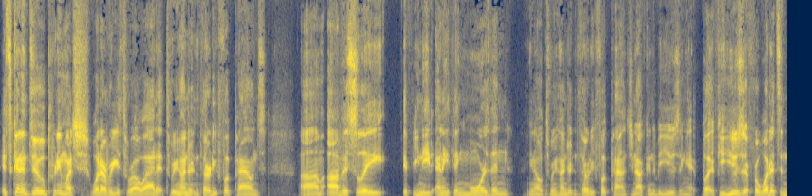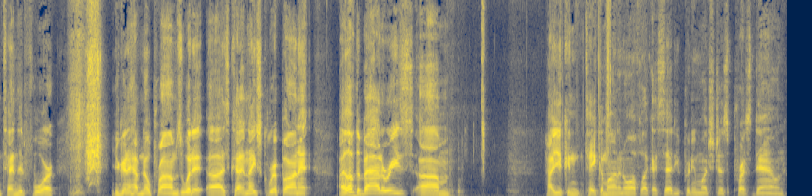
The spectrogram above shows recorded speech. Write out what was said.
it's going to do pretty much whatever you throw at it. 330 foot pounds. Um, obviously, if you need anything more than you know 330 foot pounds, you're not going to be using it. But if you use it for what it's intended for, you're going to have no problems with it. Uh, it's got a nice grip on it. I love the batteries. Um, how you can take them on and off. Like I said, you pretty much just press down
